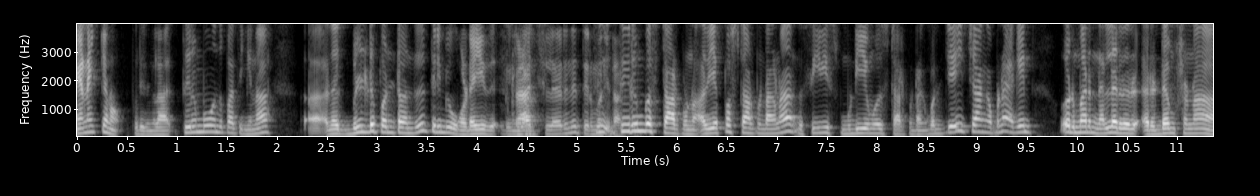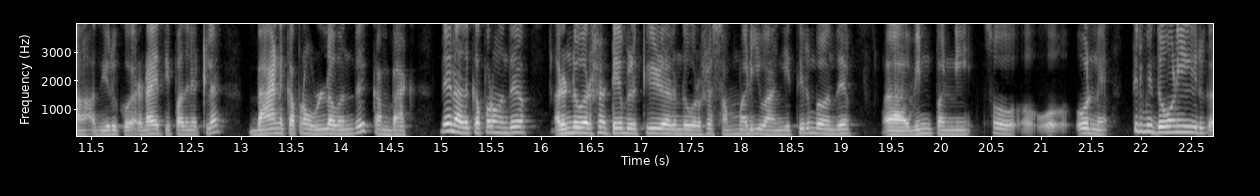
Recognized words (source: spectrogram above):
இணைக்கணும் புரியுதுங்களா? திரும்பவும் வந்து பார்த்தீங்கன்னா அந்த பில்டு பண்ணிட்டு வந்து திரும்பி உடையுது இருந்து திரும்ப. திரும்ப ஸ்டார்ட் பண்ணும் அது எப்போ ஸ்டார்ட் பண்ணாங்கன்னா இந்த சீரிஸ் முடியும் போது ஸ்டார்ட் பண்ணுறாங்க பட் ஜெயிச்சாங்க அப்படின்னா அகைன் ஒரு மாதிரி நல்ல ரிடம்ஷனாக அது இருக்கும். ரெண்டாயிரத்தி பதினெட்டில் பேனுக்கு அப்புறம் உள்ளே வந்து கம்பேக் தென் அதுக்கப்புறம் வந்து ரெண்டு வருஷம் டேபிள் கீழே இருந்து ஒரு வருஷம் சம்மடி வாங்கி திரும்ப வந்து வின் பண்ணி ஸோ ஒன்று திரும்பி தோனி இருக்க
